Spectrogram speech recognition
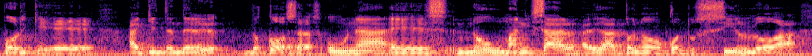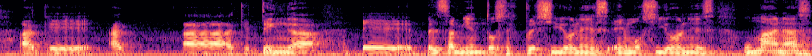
Porque hay que entender dos cosas. Una es no humanizar al gato, no conducirlo a, a que, a a que tenga eh, pensamientos, expresiones, emociones humanas,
